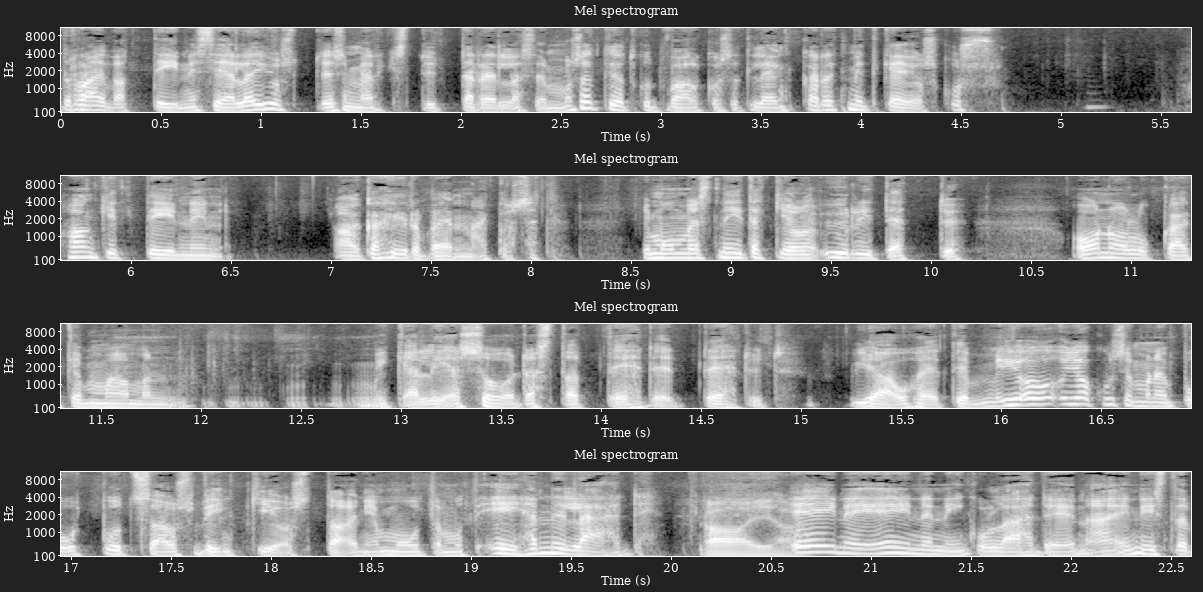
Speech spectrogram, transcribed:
raivattiin, niin siellä just esimerkiksi tyttärellä semmoiset jotkut valkoiset lenkkarit, mitkä joskus hankittiin, niin aika hirveän näköiset. Ja mun mielestä niitäkin on yritetty. On ollut kaiken maailman, mikä liian soodasta tehde, tehdyt jauheet ja jo, joku semmoinen put- putsausvinkki jostain ja muuta, mutta eihän ne lähde. Ai jaa. Ei ne, ei ne niin kuin lähde enää, ei niistä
